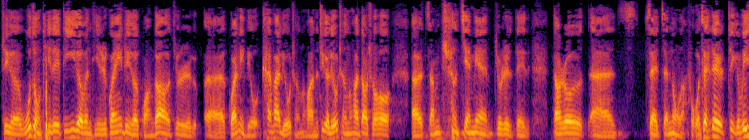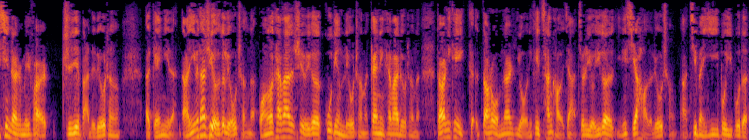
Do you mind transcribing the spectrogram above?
这个吴总提的第一个问题是关于这个广告，就是呃管理流开发流程的话呢，这个流程的话，到时候呃咱们正见面就是得到时候呃。再再弄了，我在这这个微信这是没法直接把这流程呃给你的啊，因为它是有一个流程的，广告开发的是有一个固定流程的，概念开发流程的。到时候你可以，到时候我们那儿有，你可以参考一下，就是有一个已经写好的流程啊，基本一步一步的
